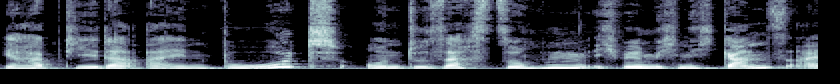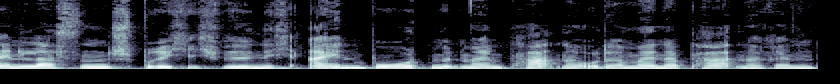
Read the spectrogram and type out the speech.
ihr habt jeder ein Boot und du sagst so, hm, ich will mich nicht ganz einlassen, sprich, ich will nicht ein Boot mit meinem Partner oder meiner Partnerin,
